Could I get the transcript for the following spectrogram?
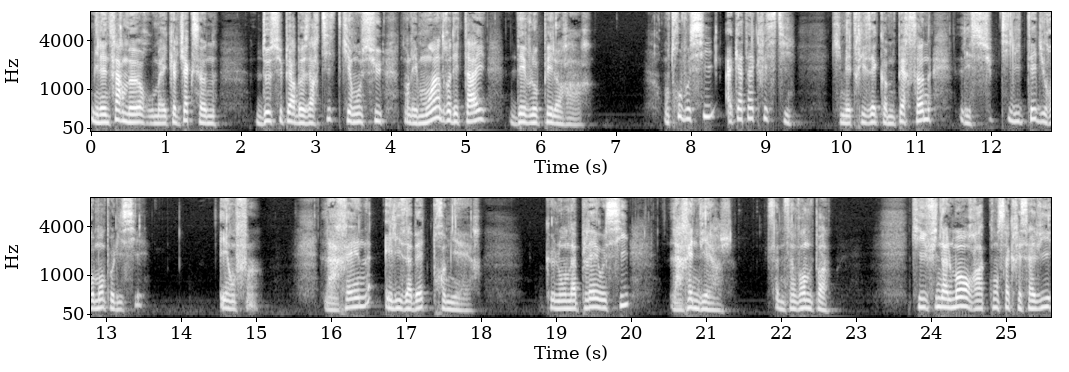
Mylène Farmer ou Michael Jackson, deux superbes artistes qui ont su, dans les moindres détails, développer leur art. On trouve aussi Agatha Christie, qui maîtrisait comme personne les subtilités du roman policier. Et enfin, la reine Élisabeth Ier, que l'on appelait aussi la reine vierge, ça ne s'invente pas, qui finalement aura consacré sa vie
